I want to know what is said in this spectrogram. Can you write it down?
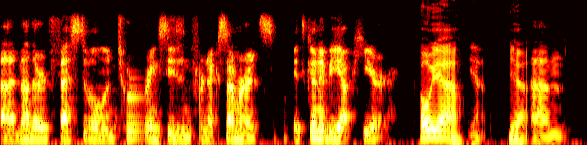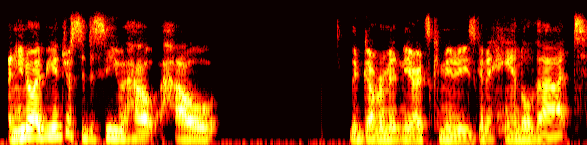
another festival and touring season for next summer it's it's going to be up here Oh yeah. Yeah. Yeah. um, and you know i'd be interested to see how how the government and the arts community is going to handle that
